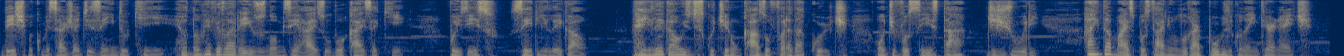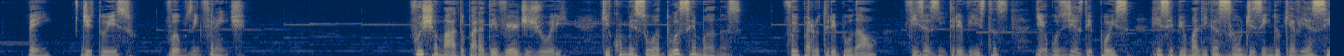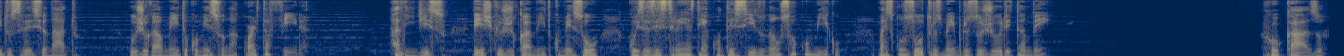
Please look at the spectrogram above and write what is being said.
deixe-me começar já dizendo que eu não revelarei os nomes reais ou locais aqui, pois isso seria ilegal. É ilegal discutir um caso fora da corte, onde você está de júri, ainda mais postar em um lugar público na internet. Bem, dito isso, vamos em frente. Fui chamado para dever de júri, que começou há duas semanas. Fui para o tribunal, fiz as entrevistas e alguns dias depois recebi uma ligação dizendo que havia sido selecionado. O julgamento começou na quarta-feira. Além disso, desde que o julgamento começou, coisas estranhas têm acontecido não só comigo, mas com os outros membros do júri também. O caso.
